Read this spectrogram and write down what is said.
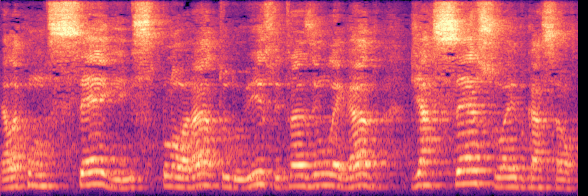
Ela consegue explorar tudo isso e trazer um legado de acesso à educação.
